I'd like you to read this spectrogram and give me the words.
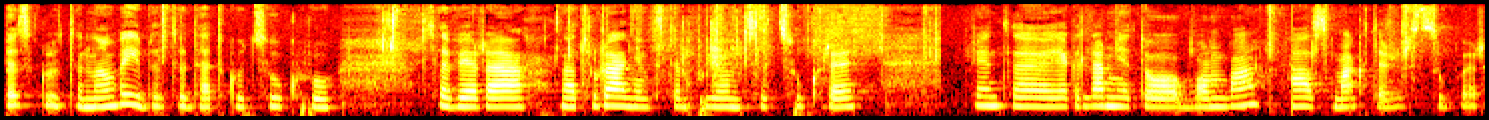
Bezglutenowy i bez dodatku cukru. Zawiera naturalnie występujące cukry. Więc e, jak dla mnie to bomba, a smak też jest super.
